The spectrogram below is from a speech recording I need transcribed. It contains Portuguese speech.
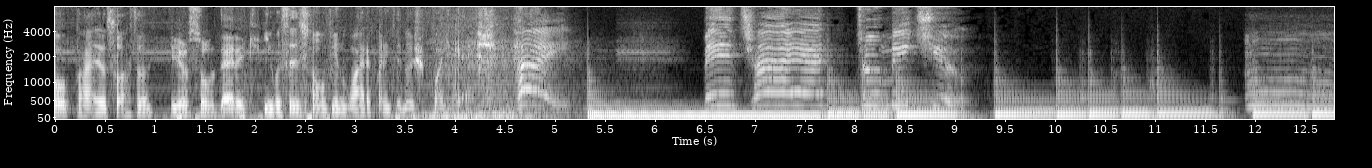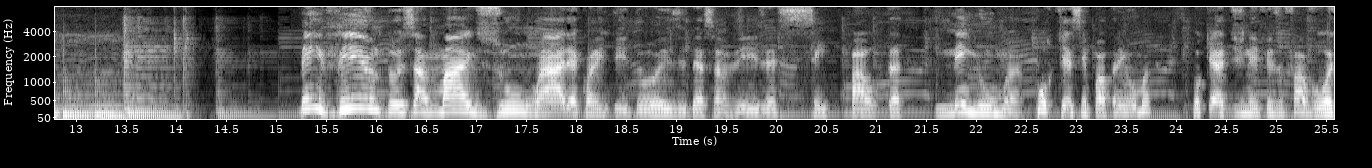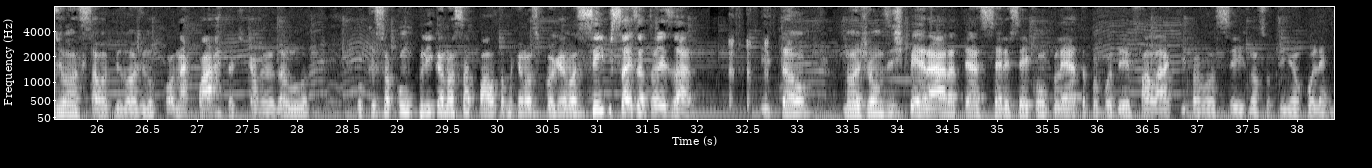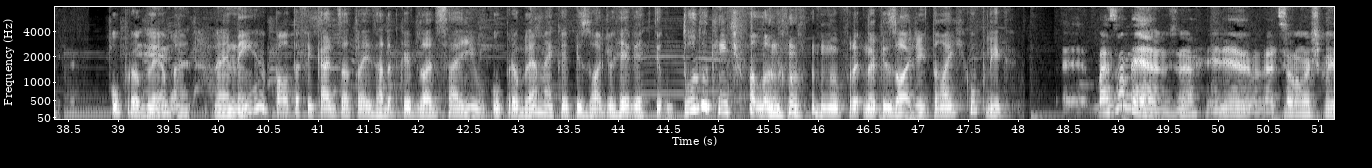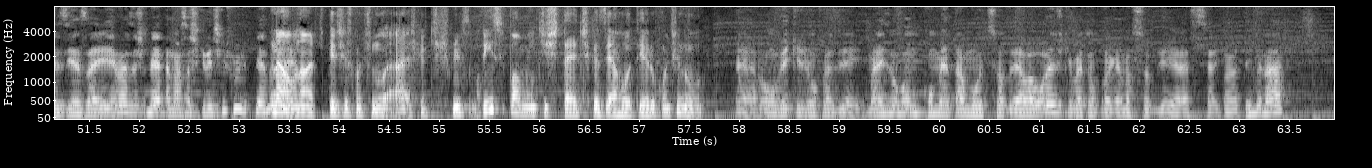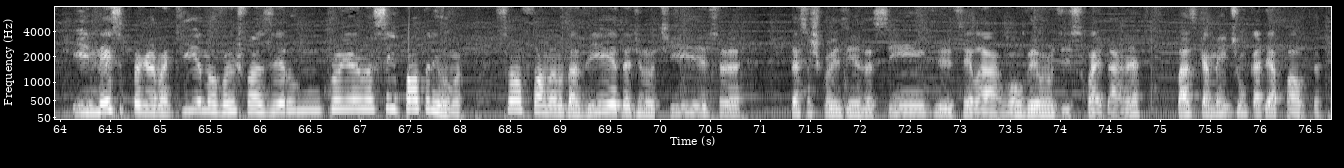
Opa, eu sou o Arthur. E eu sou o Derek. E vocês estão ouvindo o Área 42 Podcast. Hey! Been trying to meet you. Bem-vindos a mais um Área 42 e dessa vez é sem pauta nenhuma. Por que sem pauta nenhuma? Porque a Disney fez o favor de lançar um episódio no- na quarta de Cavaleiro da Lua, o que só complica a nossa pauta, porque o nosso programa sempre sai desatualizado. Então, nós vamos esperar até a série sair completa para poder falar aqui para vocês nossa opinião polêmica. O problema não é nem a pauta ficar desatualizada porque o episódio saiu. O problema é que o episódio reverteu tudo que a gente falou no, no, no episódio. Então aí que complica. Mais ou menos, né? Ele adicionou umas coisinhas aí, mas as, nossas críticas permanecem. Não, não, as críticas continuam. As críticas prin- principalmente estéticas e a roteiro continuam. É, vamos ver o que eles vão fazer aí. Mas não vamos comentar muito sobre ela hoje, que vai ter um programa sobre essa série quando ela terminar. E nesse programa aqui, nós vamos fazer um programa sem pauta nenhuma. Só falando da vida, de notícia, dessas coisinhas assim, que, sei lá, vamos ver onde isso vai dar, né? Basicamente um cadê a pauta.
